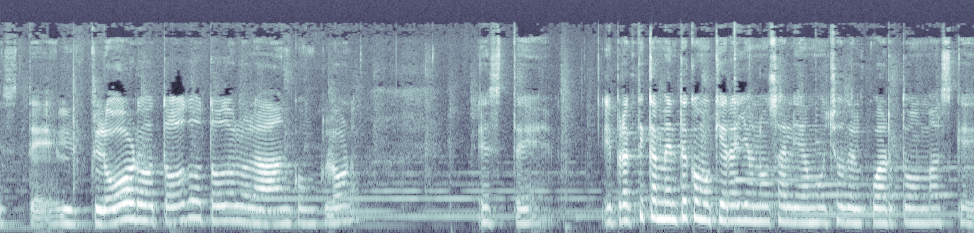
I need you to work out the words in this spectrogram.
este, el cloro, todo, todo lo lavaban con cloro. Este, y prácticamente como quiera yo no salía mucho del cuarto más que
